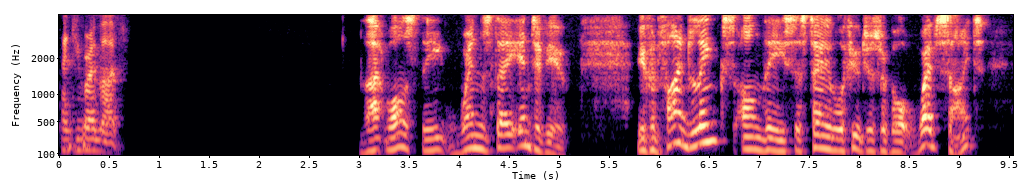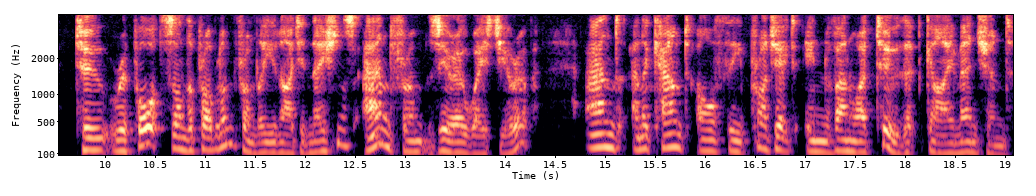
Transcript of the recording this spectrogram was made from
Thank you very much. That was the Wednesday interview. You can find links on the Sustainable Futures Report website to reports on the problem from the United Nations and from Zero Waste Europe, and an account of the project in Vanuatu that Guy mentioned.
